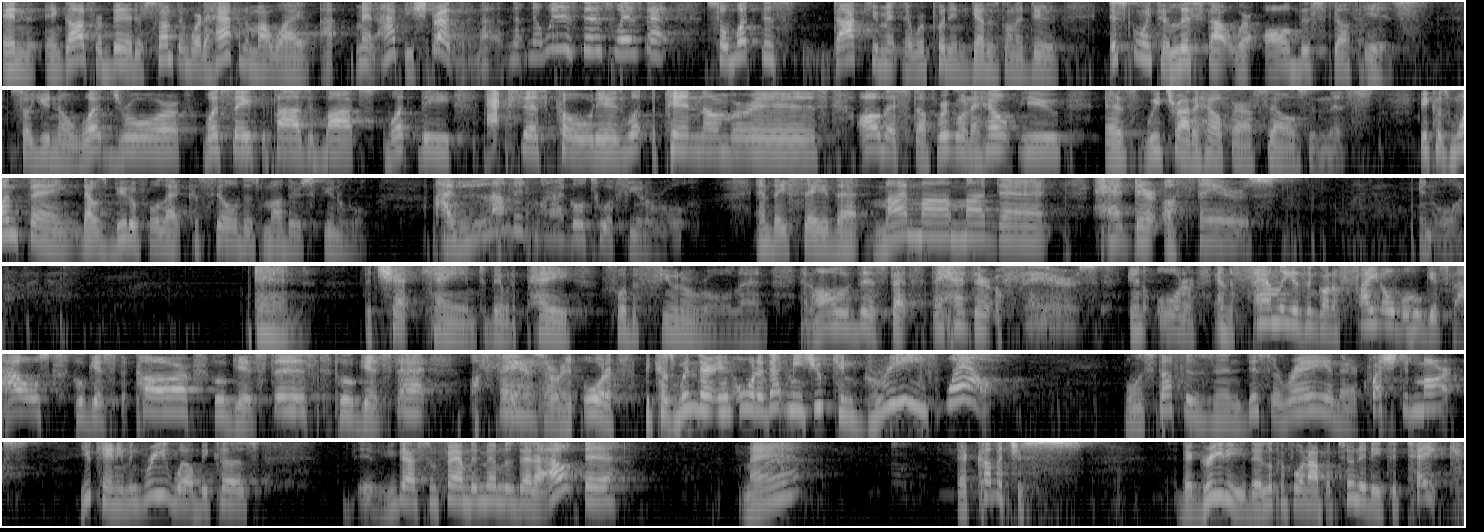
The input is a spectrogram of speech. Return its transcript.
And, and God forbid, if something were to happen to my wife, I, man, I'd be struggling. Now, now, where's this? Where's that? So, what this document that we're putting together is going to do, it's going to list out where all this stuff is. So you know what drawer, what safe deposit box, what the access code is, what the PIN number is, all that stuff. We're going to help you as we try to help ourselves in this. Because one thing that was beautiful at Casilda's mother's funeral, I love it when I go to a funeral and they say that my mom, my dad had their affairs in order and the check came to be able to pay for the funeral and, and all of this, that they had their affairs in order. And the family isn't going to fight over who gets the house, who gets the car, who gets this, who gets that. Affairs are in order because when they're in order, that means you can grieve well. But when stuff is in disarray and there are question marks, you can't even grieve well because if you got some family members that are out there, man, they're covetous. They're greedy. They're looking for an opportunity to take.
